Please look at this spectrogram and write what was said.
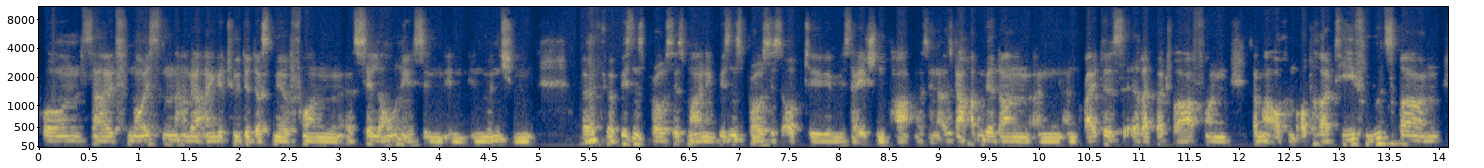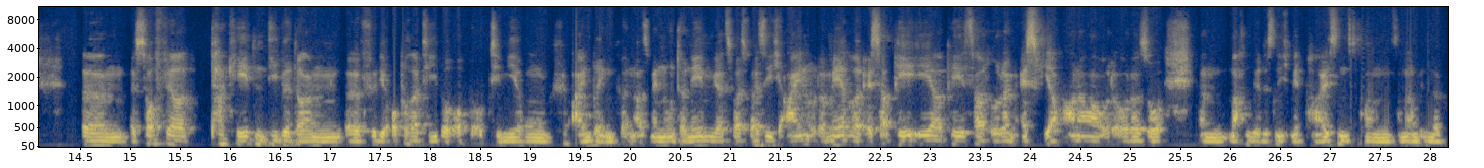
und seit neuestem haben wir eingetütet, dass wir von Celonis in, in, in München äh, mhm. für Business Process Mining, Business Process Optimization Partner sind. Also da haben wir dann ein, ein breites Repertoire von, sagen wir, auch im operativ nutzbaren ähm, Softwarepaketen, die wir dann äh, für die operative Op Optimierung einbringen können. Also wenn ein Unternehmen jetzt, was weiß ich, ein oder mehrere SAP ERPs hat oder ein S4 HANA oder, oder so, dann machen wir das nicht mit Python, sondern, sondern mit einer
